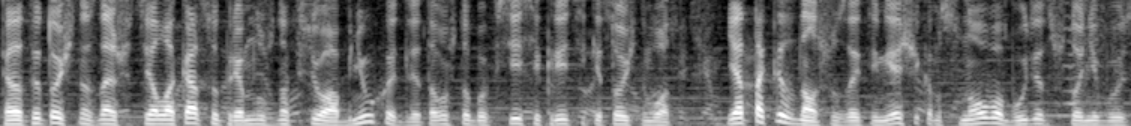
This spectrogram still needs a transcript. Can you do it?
Когда ты точно знаешь, что тебе локацию прям нужно все обнюхать для того, чтобы все секретики точно... Вот. Я так и знал, что за этим ящиком снова будет что-нибудь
